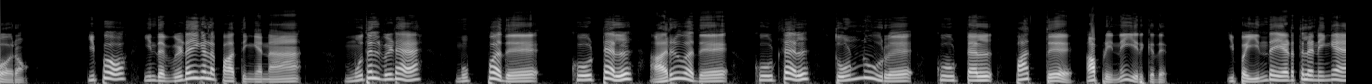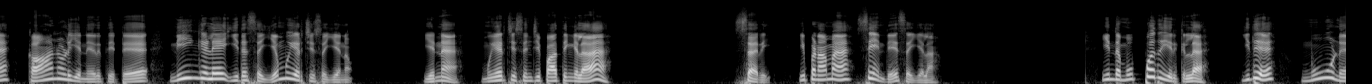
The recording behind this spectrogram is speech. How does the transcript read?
போறோம். இப்போ இந்த விடைகளை பார்த்தீங்கன்னா முதல் விட முப்பது கூட்டல் அறுபது கூட்டல் தொண்ணூறு கூட்டல் பத்து அப்படின்னு இருக்குது. இப்போ இந்த இடத்துல நீங்க காணொளியை நிறுத்திட்டு நீங்களே இதை செய்ய முயற்சி செய்யணும். என்ன? முயற்சி செஞ்சு பார்த்தீங்களா? சரி இப்போ நாம சேர்ந்தே செய்யலாம். இந்த முப்பது இருக்குல்ல இது மூணு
